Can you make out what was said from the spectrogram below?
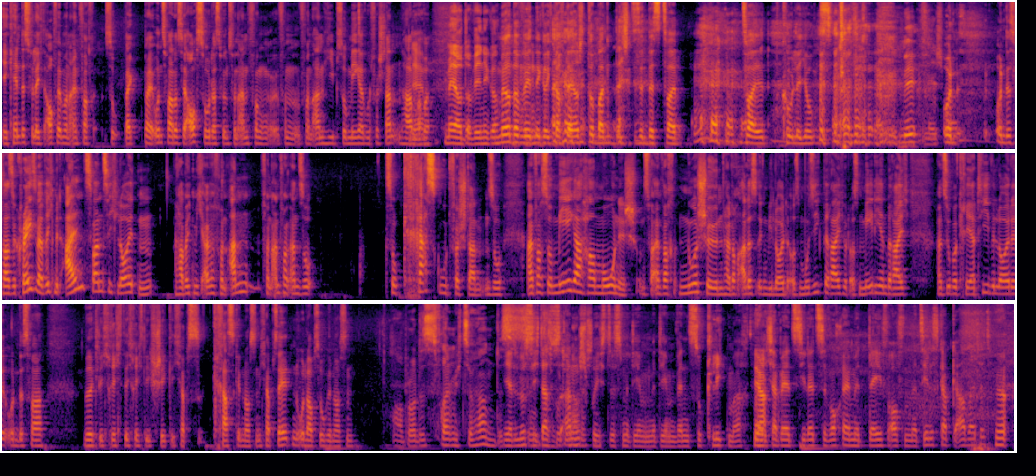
Ihr kennt es vielleicht auch, wenn man einfach so, bei, bei uns war das ja auch so, dass wir uns von Anfang, von, von Anhieb so mega gut verstanden haben, Ja. aber Mehr oder weniger. mehr oder weniger, ich dachte erst, Mann, das sind das zwei, zwei coole Jungs. nee, und, und das war so crazy, weil ich mit allen 20 Leuten habe ich mich einfach von, an, von Anfang an so, so krass gut verstanden. So einfach so mega harmonisch. Und es war einfach nur schön. Halt auch alles irgendwie Leute aus dem Musikbereich oder aus dem Medienbereich. Halt super kreative Leute. Und das war wirklich richtig, richtig schick. Ich habe es krass genossen. Ich habe selten Urlaub so genossen. Oh, Bro, das freut mich zu hören. Das Ja, lustig, dass du es ansprichst, das mit dem, mit dem, wenn es so Klick macht. Weil Ja. ich habe ja jetzt die letzte Woche mit Dave auf dem Mercedes Cup gearbeitet. Ja.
